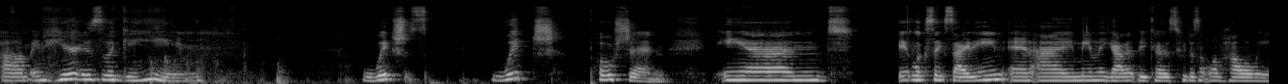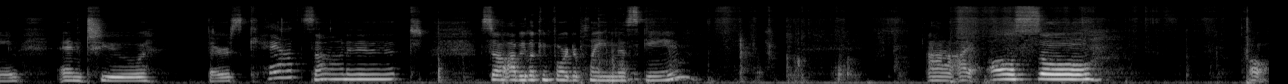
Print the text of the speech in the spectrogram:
Um, and here is the game. Which, which potion? And it looks exciting. And I mainly got it because who doesn't love Halloween? And two, there's cats on it. So I'll be looking forward to playing this game. Uh, I also, oh,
